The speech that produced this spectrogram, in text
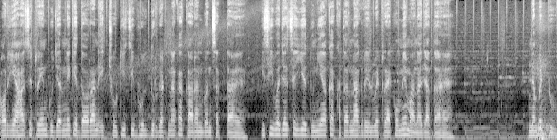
और यहाँ से ट्रेन गुजरने के दौरान एक छोटी सी भूल दुर्घटना का कारण बन सकता है। इसी वजह से ये दुनिया का खतरनाक रेलवे ट्रैकों में माना जाता है। Number two,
